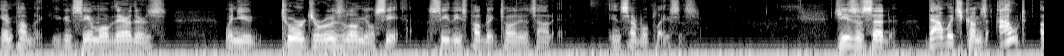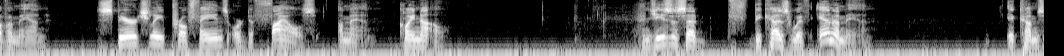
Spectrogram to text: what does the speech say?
in public. You can see them over there. There's when you tour Jerusalem, you'll see see these public toilets out in several places. Jesus said, "That which comes out of a man spiritually profanes or defiles a man." Koinao. And Jesus said, because within a man it comes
